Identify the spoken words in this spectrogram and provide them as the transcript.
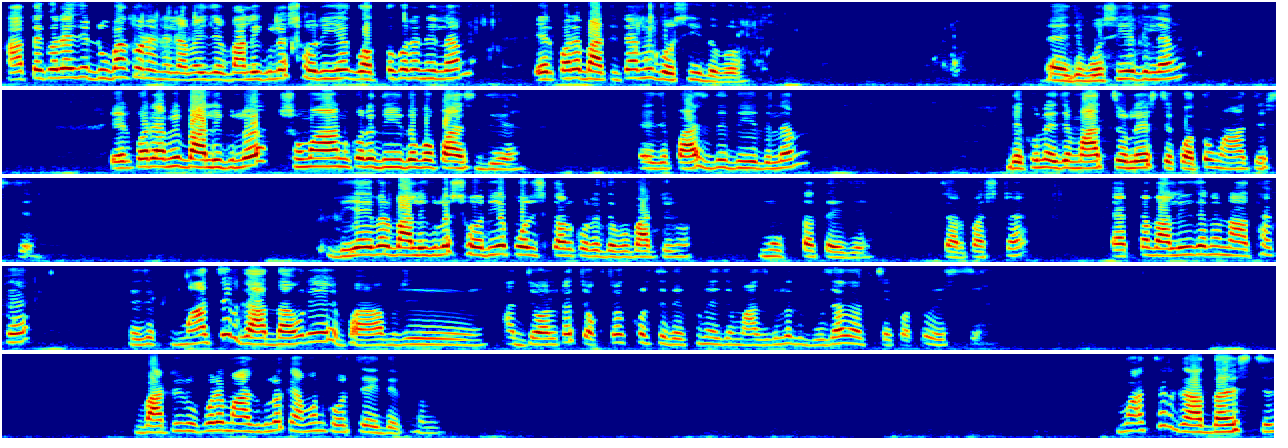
হাতে করে এই যে ডুবা করে নিলাম, এই যে বালিগুলো সরিয়ে গর্ত করে নিলাম। এরপরে বাটিটা আমি বসিয়ে দেব। এই যে বসিয়ে দিলাম। এরপরে আমি বালিগুলো সমান করে দিয়ে দেবো পাশ দিয়ে। এই যে পাশ দিয়ে দিয়ে দিলাম। দেখুন, এই যে মাছ চলে এসছে, কত মাছ এসছে। দিয়ে এবার বালিগুলো সরিয়ে পরিষ্কার করে দেবো বাটির মুখটাতে, এই যে চারপাশটা। একটা বালিও যেন না থাকে এই যে মাছের গাদাও রে বাপ রে আর জলটা চকচক করছে, দেখুন এই যে মাছগুলো বোঝা যাচ্ছে কত এসছে। বাটির উপরে মাছগুলো কেমন করছে এই দেখুন। মাছের গাদা এসছে।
